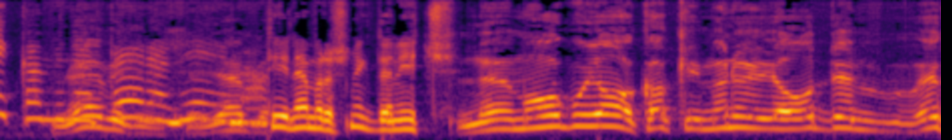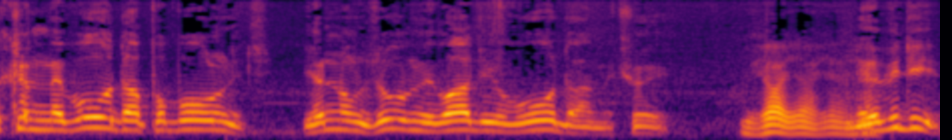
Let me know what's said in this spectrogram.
nikad mi Ne ne pera nema. Ti ne mreš nigde nići. Ne mogu ja, kak i mene, ja odem, ekrem me voda po bolnici. Jednom zub mi vadio voda me čovjek. Ja, ja, ja. Ne vidim.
